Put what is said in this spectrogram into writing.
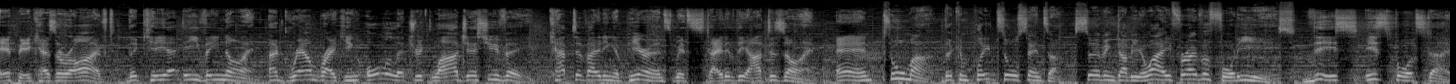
Epic has arrived. The Kia EV9, a groundbreaking all electric large SUV, captivating appearance with state of the art design. And Toolmart, the complete tool centre, serving WA for over 40 years. This is Sports Day.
